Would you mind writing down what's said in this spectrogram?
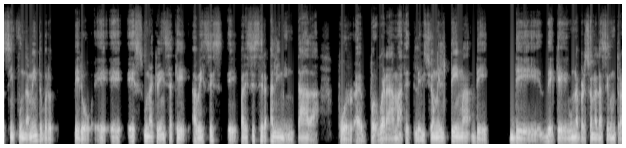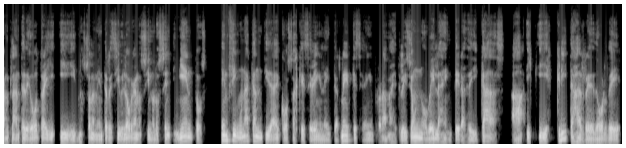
sin fundamento, pero, pero eh, eh, es una creencia que a veces eh, parece ser alimentada por programas de televisión, el tema de, de, de, que una persona le hace un trasplante de otra y, no solamente recibe el órgano, sino los sentimientos, en fin, una cantidad de cosas que se ven en la internet, que se ven en programas de televisión, novelas enteras dedicadas a, y, escritas alrededor de,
